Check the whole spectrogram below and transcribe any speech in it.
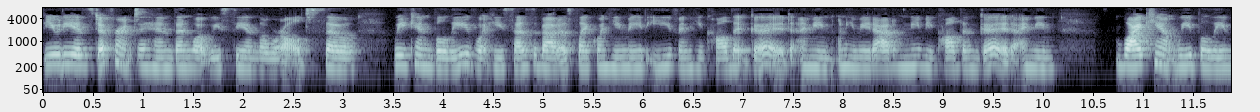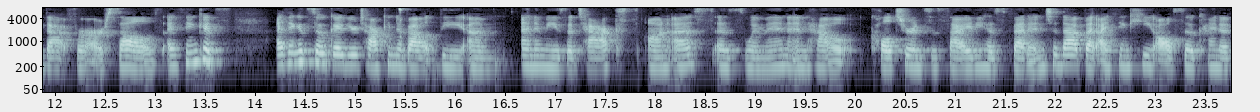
beauty is different to Him than what we see in the world. So we can believe what He says about us, like when He made Eve and He called it good. I mean, when He made Adam and Eve, He called them good. I mean, why can't we believe that for ourselves? I think it's I think it's so good you're talking about the um, enemy's attacks on us as women and how culture and society has fed into that. But I think he also kind of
